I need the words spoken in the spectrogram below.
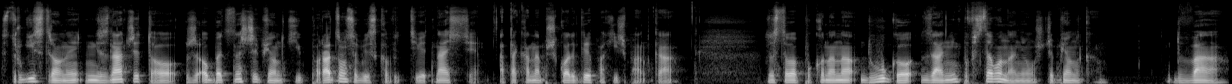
Z drugiej strony nie znaczy to, że obecne szczepionki poradzą sobie z COVID-19, a taka na przykład grypa hiszpanka została pokonana długo zanim powstała na nią szczepionka. 2.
